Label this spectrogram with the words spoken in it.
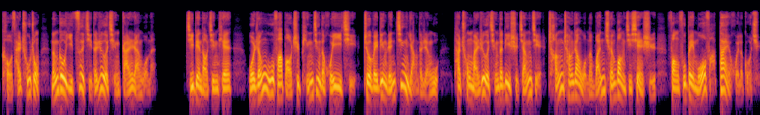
口才出众，能够以自己的热情感染我们。即便到今天，我仍无法保持平静地回忆起这位令人敬仰的人物。他充满热情的历史讲解，常常让我们完全忘记现实，仿佛被魔法带回了过去。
